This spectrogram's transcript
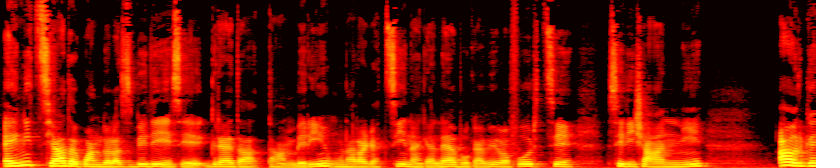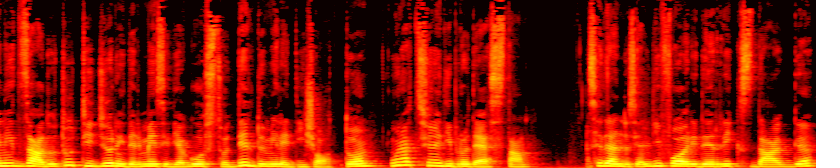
è iniziata quando la svedese Greta Thunberg, una ragazzina che all'epoca aveva forse 16 anni, ha organizzato tutti i giorni del mese di agosto del 2018 un'azione di protesta sedendosi al di fuori del Riksdag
